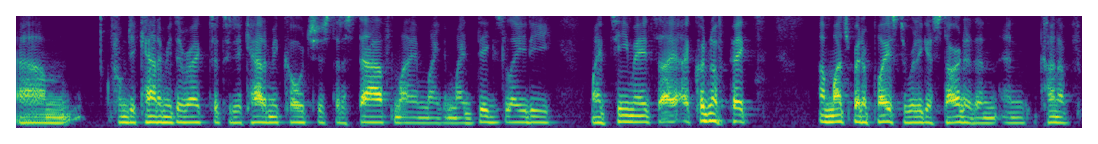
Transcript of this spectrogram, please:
Um, from the academy director to the academy coaches to the staff, my my, my digs lady, my teammates, I, I couldn't have picked a much better place to really get started and, and kind of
